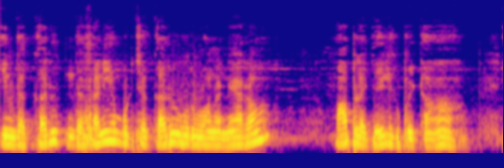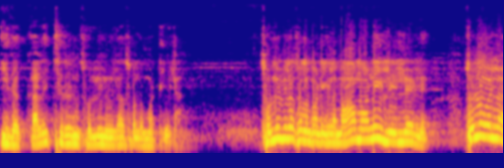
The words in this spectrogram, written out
இந்த கரு இந்த சனியம் பிடிச்ச கரு உருவான நேரம் மாப்பிள்ளை ஜெயிலுக்கு போயிட்டான். இதை கலைச்சிருன்னு சொல்லுவீங்களா சொல்ல மாட்டீங்களா? சொல்லுவீங்களா சொல்ல மாட்டீங்களா? மாமான்னு இல்லை இல்லைன்னு. சொல்லுவோம்ல.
